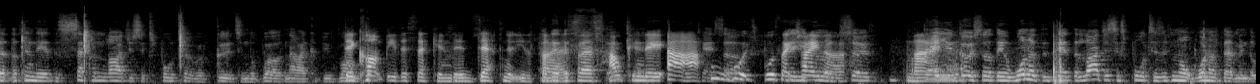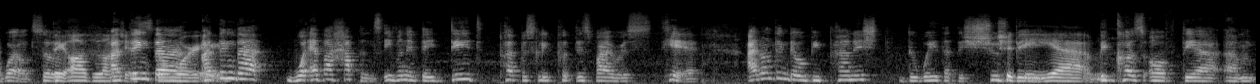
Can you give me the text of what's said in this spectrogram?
I think they're the second largest exporter of goods in the world. Now I could be wrong. They can't be the second. They're definitely the Oh, first. they're the first. How okay. can they? Ah, Okay, who, so who exports like. China? So there you go. So they're one of the they're the largest exporters, if not one of them in the world. So They are the largest, I think don't that worry. I think that whatever happens, even if they did purposely put this virus here, I don't think they will be punished the way that they should, Should be, yeah. because of their um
